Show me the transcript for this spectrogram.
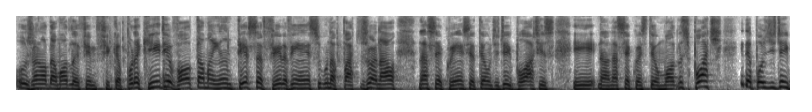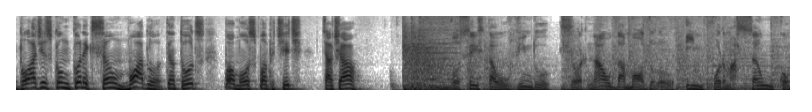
O Jornal da Módulo FM fica por aqui, de volta amanhã, terça-feira, vem aí a segunda parte do jornal. Na sequência tem o DJ Borges e na, na sequência tem o Módulo Esporte e depois DJ Borges com Conexão Módulo. Tenham todos bom almoço, bom apetite. Tchau, tchau. Você está ouvindo Jornal da Módulo. Informação com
